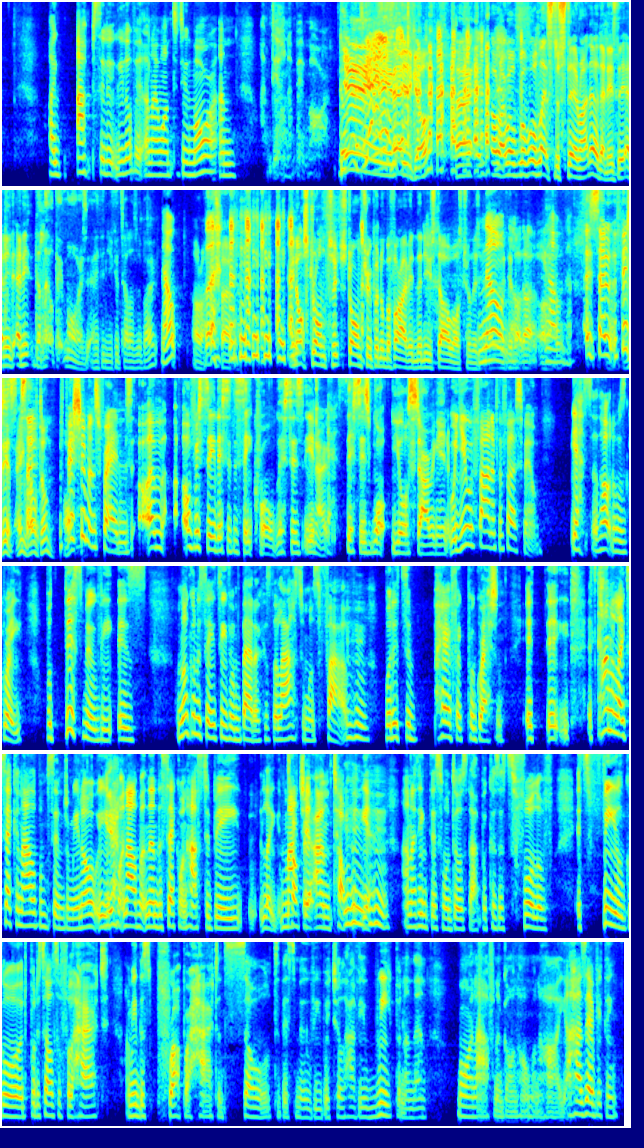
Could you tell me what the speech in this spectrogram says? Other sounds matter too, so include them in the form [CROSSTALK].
I absolutely love it, and I want to do more, and I'm doing a bit more. Yay! There you go. [LAUGHS] Uh, all right, well, well, well, let's just stay right there then. Is there any, any, a little bit more? Is there anything you can tell us about? Nope. All right. fair. [LAUGHS] You're not Storm, Stormtrooper number five in the new Star Wars trilogy? No, or anything no, like that? All no, right. no. Uh, So, fish, Hey, so well done. Oh. Fisherman's Friends. Um, obviously, this is the sequel. This is, you know, Yes. this is what you're starring in. Were you a fan of the first film? Yes, I thought it was great. But this movie is, I'm not going to say it's even better because the last one was fab, Mm-hmm. but it's a perfect progression. It, it it's kind of like second album syndrome, you know. You Yeah. put an album and then the second one has to be like match Top it and top Mm-hmm, it, yeah. And I think this one does that because it's full of, it's feel good, but it's also full of heart. I mean, there's proper heart and soul to this movie, which will have you weeping and then more and laughing and going home on a high. It has everything.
